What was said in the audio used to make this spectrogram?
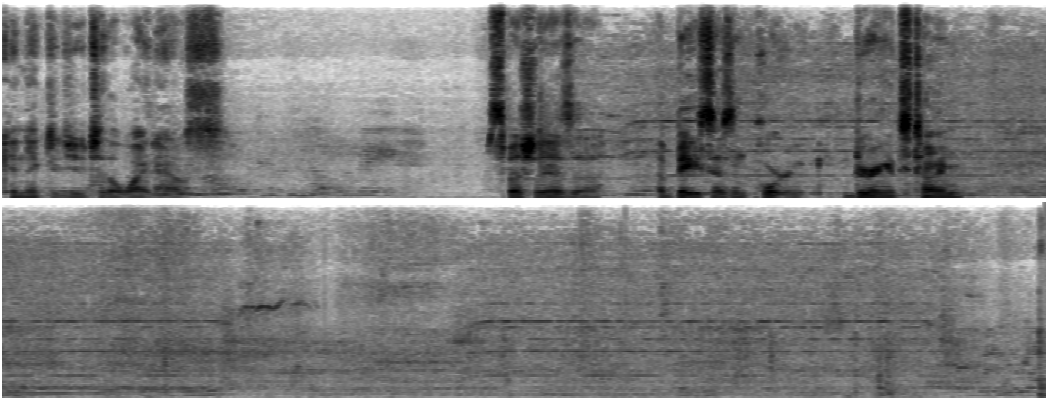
connected you to the White House. Especially as a, a base as important during its time. All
